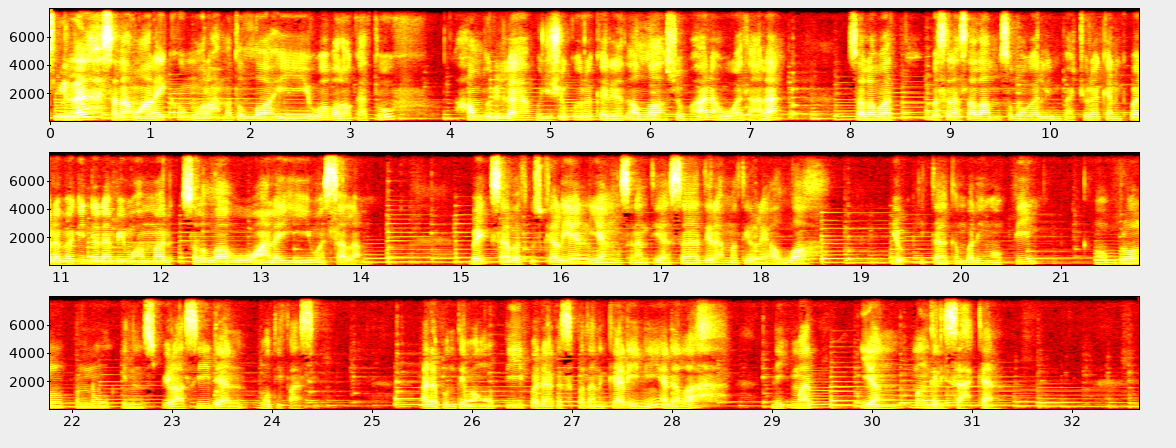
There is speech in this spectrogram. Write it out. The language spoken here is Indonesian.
Bismillah, Assalamualaikum warahmatullahi wabarakatuh. Alhamdulillah, puji syukur kehadirat Allah subhanahu wa ta'ala. Salawat beserta salam semoga limpah curahkan kepada baginda Nabi Muhammad sallallahu alaihi wasallam. Baik sahabatku sekalian yang senantiasa dirahmati oleh Allah Yuk kita kembali ngopi, ngobrol penuh inspirasi dan motivasi. Adapun tema ngopi pada kesempatan kali ini adalah nikmat yang menggelisahkan.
